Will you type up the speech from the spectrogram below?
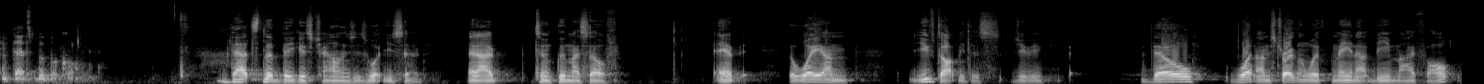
if that's biblical. That's the biggest challenge, is what you said, and I to include myself. And the way I'm, you've taught me this, Juvie. Though what I'm struggling with may not be my fault,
